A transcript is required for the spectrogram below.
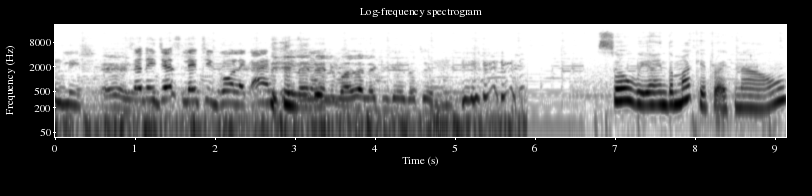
English. Eh. So they just let you go like ah. Nendeni bwana na Kiingereza chenu. So we are in the market right now.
